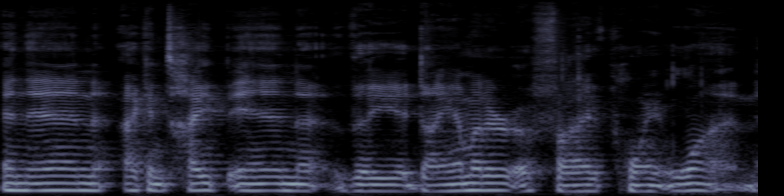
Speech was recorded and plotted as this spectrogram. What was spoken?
and then I can type in the diameter of 5.1.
